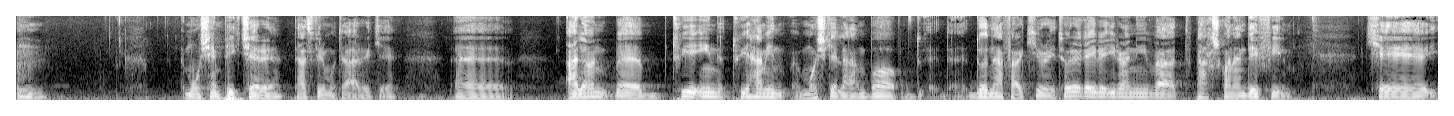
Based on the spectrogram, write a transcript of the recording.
موشن پیکچره تصویر متحرکه. الان توی این توی همین مشکلم با دو نفر curator غیر ایرانی و پخش کننده فیلم. که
